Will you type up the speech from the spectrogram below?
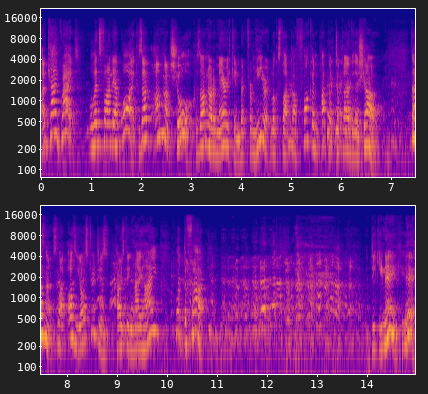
Okay, great. Well, let's find out why. Because I'm not sure, because I'm not American, but from here it looks like a fucking puppet took over the show. Doesn't it? It's like Ozzy Ostrich is hosting Hey Hey. What the fuck? Dickie Knee, yeah.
